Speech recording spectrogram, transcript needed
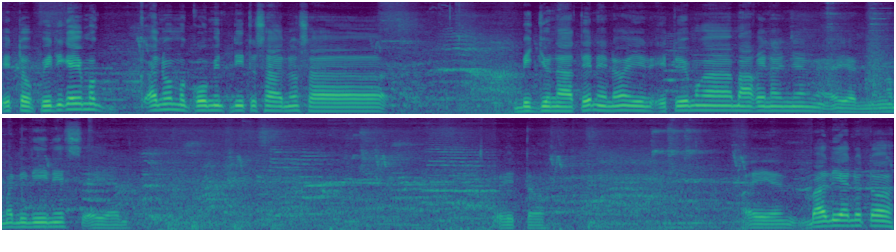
Ito, pwede kayo mag ano mag-comment dito sa ano sa video natin, eh, no? Y- Ito yung mga makina niyan, ayan, mga malilinis, ayan. Ito. Ayan, bali ano to?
